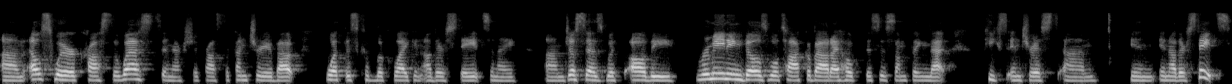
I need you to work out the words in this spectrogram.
um, elsewhere across the West and actually across the country about what this could look like in other states. And I, um, just as with all the remaining bills we'll talk about, I hope this is something that piques interest um, in, in other states.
